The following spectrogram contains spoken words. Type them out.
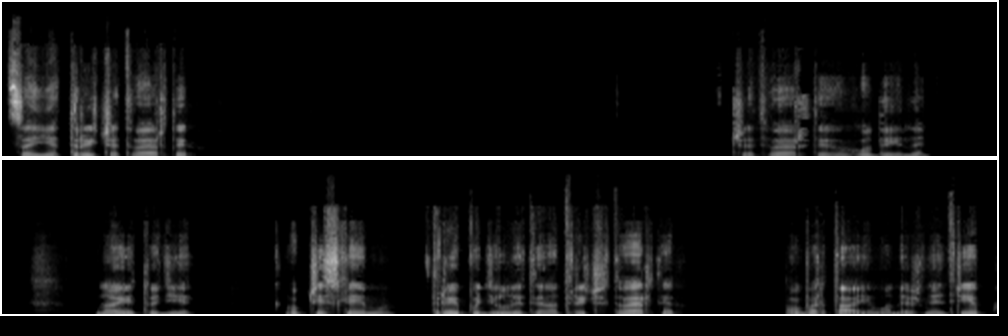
Це є 3 четвертих. Четвертих години. Ну і тоді обчислюємо 3 поділити на 3 четвертих. Обертаємо нижній дріб,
